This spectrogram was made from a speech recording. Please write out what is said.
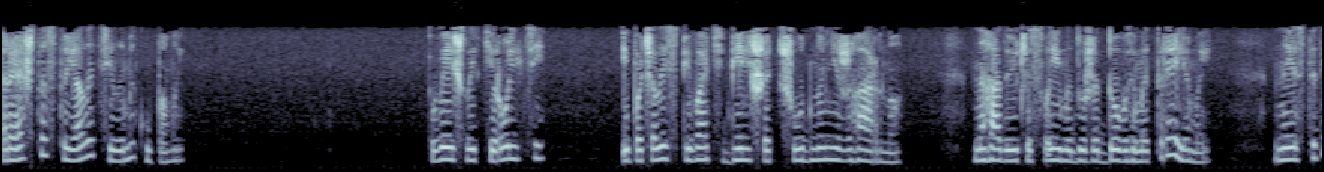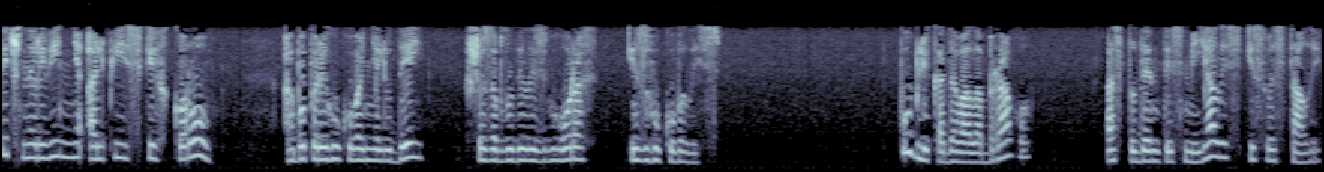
Решта стояла цілими купами. Вийшли тірольці і почали співати більше чудно, ніж гарно, нагадуючи своїми дуже довгими трелями неестетичне ревіння альпійських коров або перегукування людей, що заблудились в горах і згукувались. Публіка давала браво, а студенти сміялись і свистали.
